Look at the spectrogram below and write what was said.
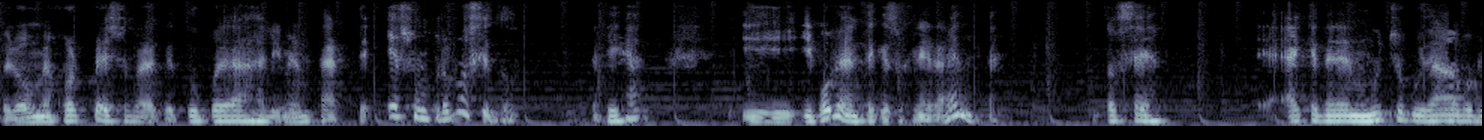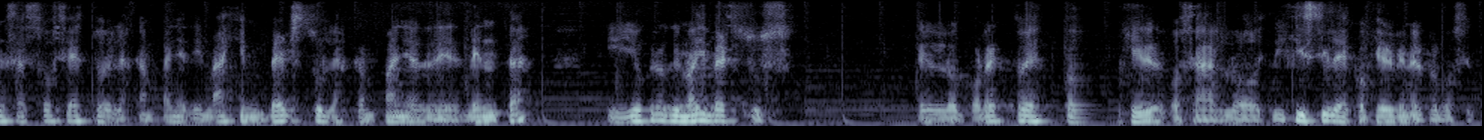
pero un mejor precio para que tú puedas alimentarte. Es un propósito, ¿te fijas? Y, obviamente que eso genera venta. Entonces, hay que tener mucho cuidado porque se asocia esto de las campañas de imagen versus las campañas de venta. Y yo creo que no hay versus. Lo correcto es escoger, o sea, lo difícil es escoger bien el propósito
